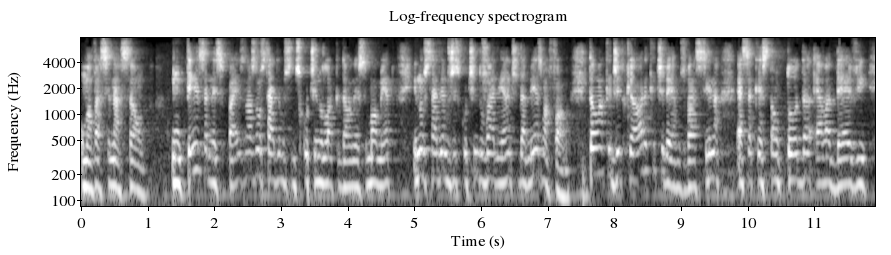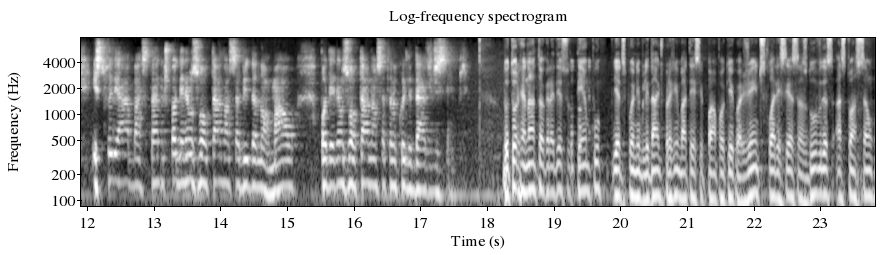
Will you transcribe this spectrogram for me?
uma vacinação intensa nesse país, nós não estaríamos discutindo lockdown nesse momento e não estaríamos discutindo variantes da mesma forma. Então, acredito que a hora que tivermos vacina, essa questão toda ela deve esfriar bastante, poderemos voltar à nossa vida normal, poderemos voltar à nossa tranquilidade de sempre. Doutor Renato, eu agradeço o tempo e a disponibilidade para vir bater esse papo aqui com a gente, esclarecer essas dúvidas. A situação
